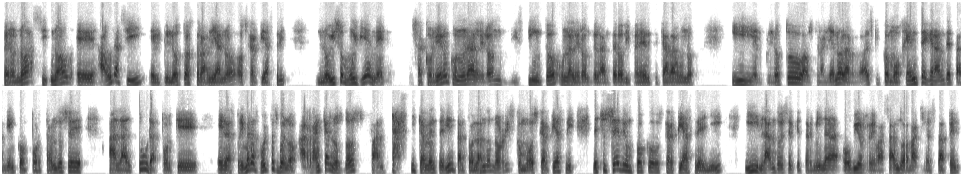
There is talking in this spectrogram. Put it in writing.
Pero no así, no, eh, aún así, el piloto australiano, Oscar Piastri, lo hizo muy bien, ¿eh? Sea, corrieron con un alerón distinto, un alerón delantero diferente cada uno, y el piloto australiano, la verdad es que como gente grande también comportándose a la altura, porque en las primeras vueltas, bueno, arrancan los dos fantásticamente bien, tanto Lando Norris como Oscar Piastri. De hecho, cede un poco Oscar Piastri allí y Lando es el que termina, obvio, rebasando a Max Verstappen.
